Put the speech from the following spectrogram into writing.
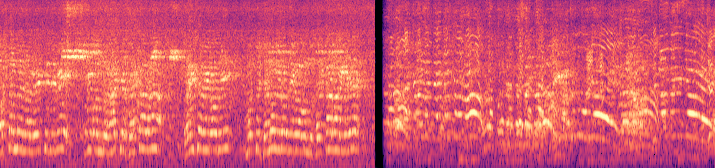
ಮತ್ತೊಮ್ಮೆ ನಾವು ಹೇಳ್ತಿದ್ದೀವಿ, ಈ ಒಂದು ರಾಜ್ಯ ಸರ್ಕಾರ ರೈತ ವಿರೋಧಿ ಮತ್ತು ಜನ ವಿರೋಧಿಗಳ ಒಂದು ಸರ್ಕಾರ ಆಗಿದೆ. ಜೈ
